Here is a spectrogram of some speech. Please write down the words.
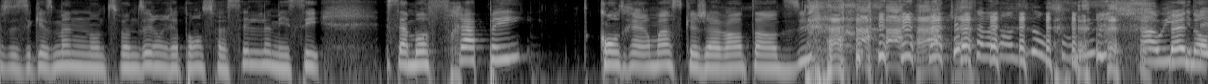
C'est c'est quasiment, une- tu vas me dire une réponse facile, là, mais c'est, ça m'a frappé. Contrairement à ce que j'avais entendu. Qu'est-ce que ça m'a rendu dans son lit? Ah oui, ben t'étais non,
